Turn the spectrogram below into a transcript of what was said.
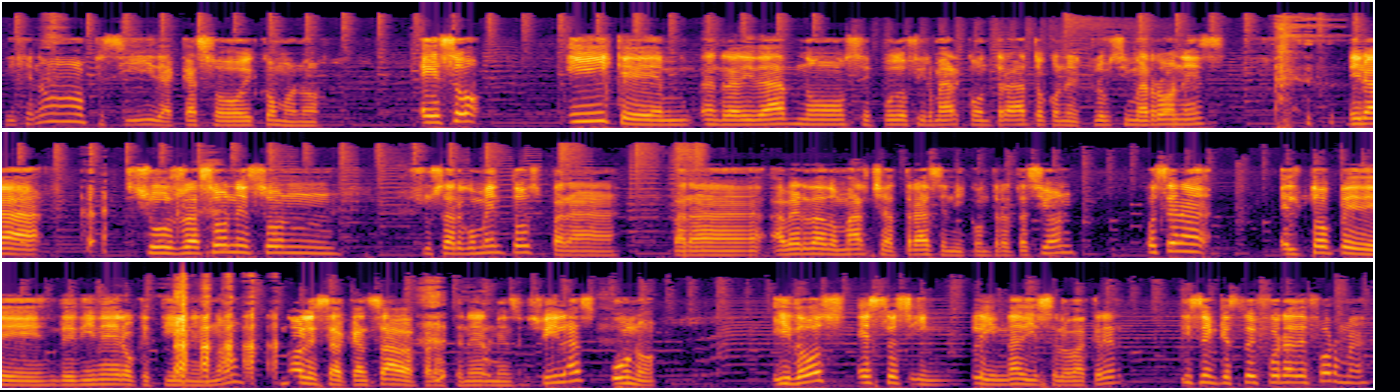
Dije, no, pues sí, de acá soy, cómo no. Eso y que en en realidad no se pudo firmar contrato con el Club Cimarrones. Mira, sus razones son sus argumentos para, para haber dado marcha atrás en mi contratación, pues era el tope de, de dinero que tienen, ¿no? No les alcanzaba para tenerme en sus filas, uno. Y dos, esto es increíble y nadie se lo va a creer. Dicen que estoy fuera de forma.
